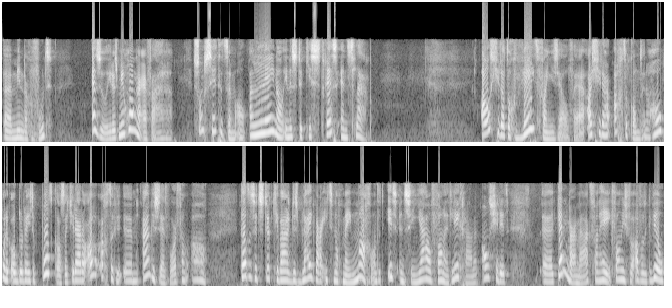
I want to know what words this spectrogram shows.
uh, minder gevoed en zul je dus meer honger ervaren. Soms zit het hem al alleen al in een stukje stress en slaap. Als je dat toch weet van jezelf, hè, als je daarachter komt en hopelijk ook door deze podcast, dat je daardoor achter uh, aangezet wordt van, oh, dat is het stukje waar ik dus blijkbaar iets nog mee mag. Want het is een signaal van het lichaam. En als je dit uh, kenbaar maakt van hé, hey, ik val niet zoveel af als ik wil,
